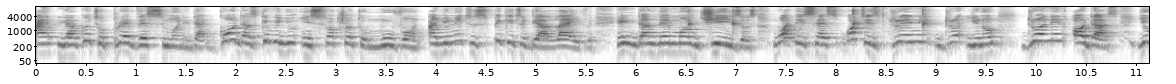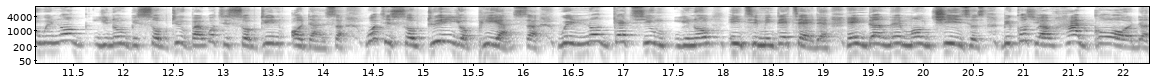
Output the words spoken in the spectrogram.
I, you are going to pray this morning that God has given you instruction to move on, and you need to speak it to their life in the name of Jesus. What He says, what is draining, dra- you know, drowning others, you will not, you know, be subdued by what is subduing others. What is subduing your peers will not get you, you know, intimidated in the name of Jesus because you have had God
